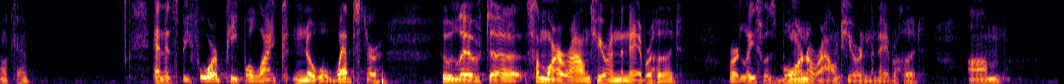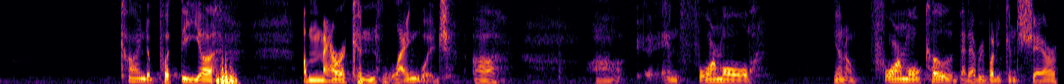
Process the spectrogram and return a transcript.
Okay? And it's before people like Noah Webster, who lived uh, somewhere around here in the neighborhood, or at least was born around here in the neighborhood um, kind of put the uh, American language uh, uh, in formal, you know, formal code that everybody can share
